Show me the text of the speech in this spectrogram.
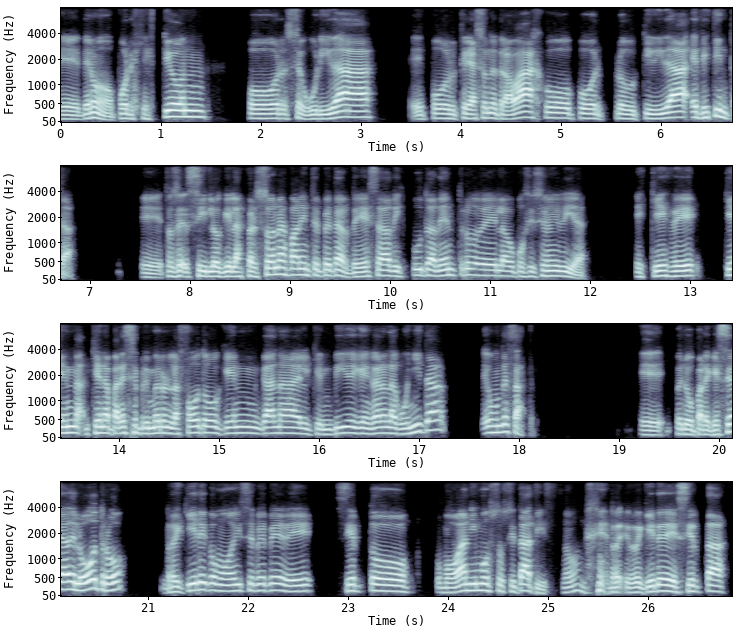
eh, de nuevo, por gestión, por seguridad, eh, por creación de trabajo, por productividad, es distinta. Eh, entonces, si lo que las personas van a interpretar de esa disputa dentro de la oposición hoy día es que es de quién, quién aparece primero en la foto, quién gana el que vive, quién gana la cuñita, es un desastre. pero para que sea de lo otro, requiere, como dice Pepe, de cierto como ánimo societatis, ¿no? requiere de cierta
